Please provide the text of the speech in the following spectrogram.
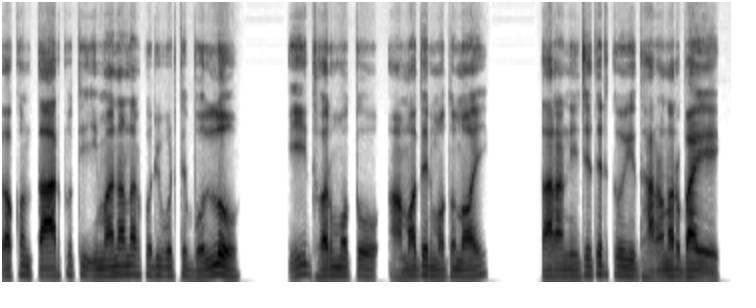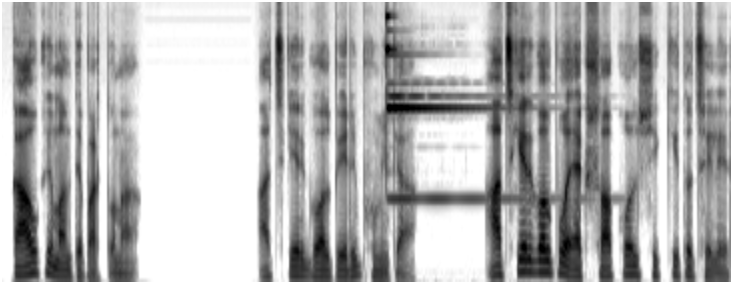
তখন তার প্রতি ইমান আনার পরিবর্তে বলল, এই ধর্ম তো আমাদের মতো নয়। তারা নিজেদের তৈরি ধারণার বাইরে কাউকে মানতে পারত না। আজকের গল্পের ভূমিকা। আজকের গল্প এক সফল শিক্ষিত ছেলের।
